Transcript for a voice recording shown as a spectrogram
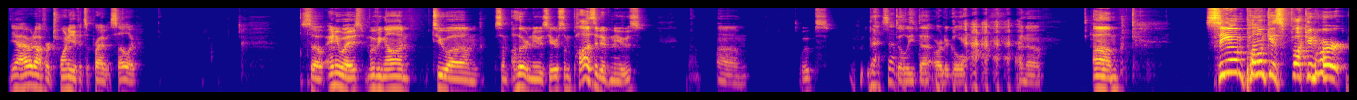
Yeah, I would offer 20 if it's a private seller. So, anyways, moving on. to um some other news here, some positive news. Um, whoops, That's delete that article. Yeah. I know. Um, CM Punk is fucking hurt.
